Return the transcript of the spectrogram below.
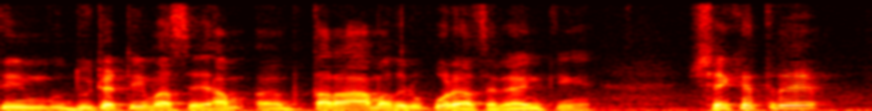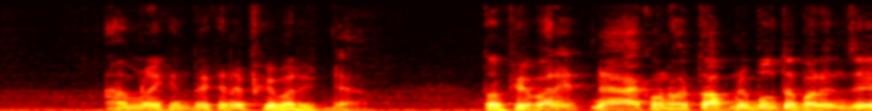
টিম দুইটা টিম আছে তারা আমাদের উপরে আছে র্যাঙ্কিংয়ে সেক্ষেত্রে আমরা কিন্তু এখানে ফেভারিট না। তো ফেভারিট না, এখন হয়তো আপনি বলতে পারেন যে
